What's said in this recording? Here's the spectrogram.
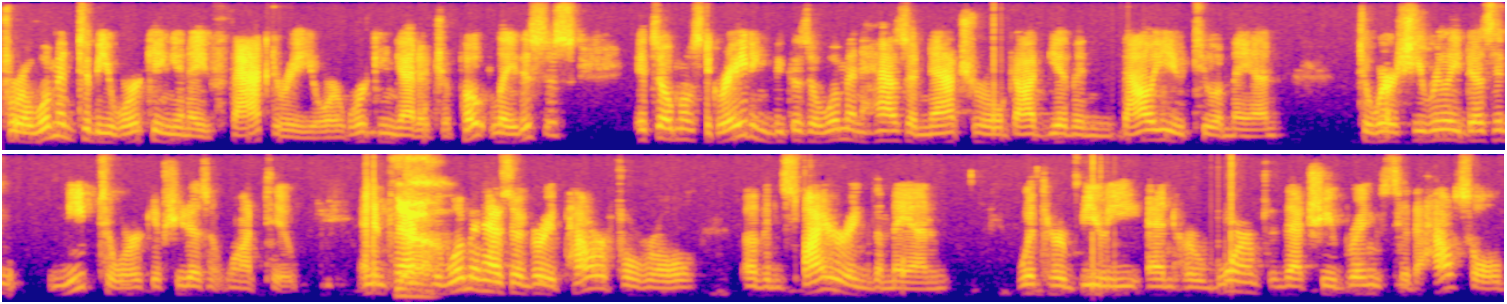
for a woman to be working in a factory or working at a chipotle this is it's almost degrading because a woman has a natural God given value to a man to where she really doesn't need to work if she doesn't want to. And in fact, yeah. the woman has a very powerful role of inspiring the man with her beauty and her warmth that she brings to the household.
